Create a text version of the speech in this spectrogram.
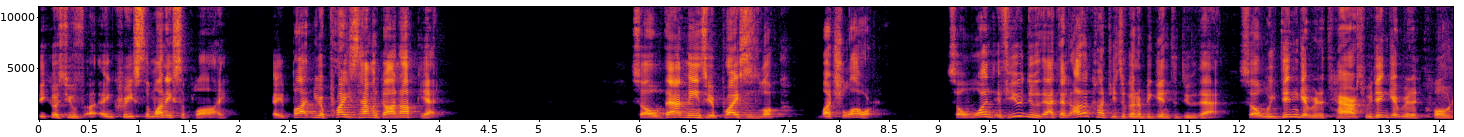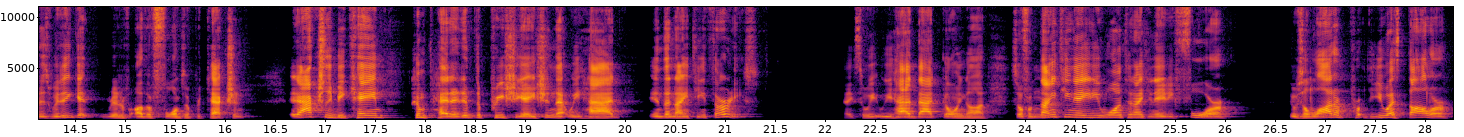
because you've uh, increased the money supply, okay, but your prices haven't gone up yet. So that means your prices look much lower. So one, if you do that, then other countries are going to begin to do that. So we didn't get rid of tariffs, we didn't get rid of quotas, we didn't get rid of other forms of protection. It actually became competitive depreciation that we had in the 1930s. Okay, so we, we had that going on. So from 1981 to 1984, there was a lot of, the US dollar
